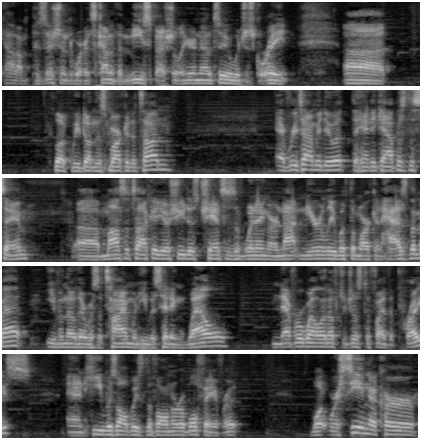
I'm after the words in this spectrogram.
God, I'm positioned where it's kind of the me special here now too, which is great. Uh, look, we've done this market a ton. Every time we do it, the handicap is the same. Uh, Masataka Yoshida's chances of winning are not nearly what the market has them at, even though there was a time when he was hitting well, never well enough to justify the price, and he was always the vulnerable favorite. What we're seeing occur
